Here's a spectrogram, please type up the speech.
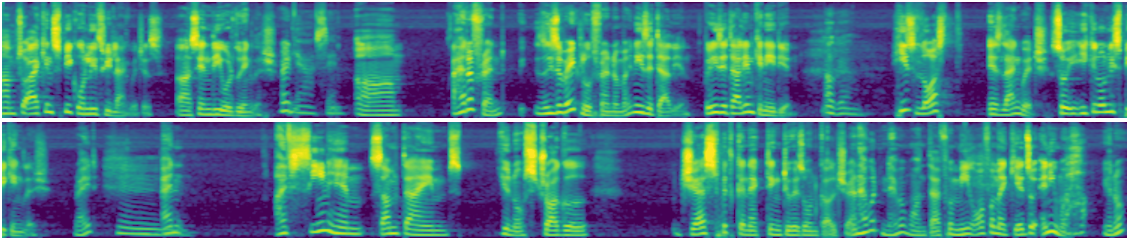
um, so I can speak only three languages: uh, Sindhi, Urdu, English. Right. yeah same Um, I had a friend. He's a very close friend of mine. He's Italian, but he's Italian Canadian. okay He's lost his language, so he can only speak English, right? Hmm. And I've seen him sometimes, you know, struggle just with connecting to his own culture, and I would never want that for me or for my kids or anyone. You know?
